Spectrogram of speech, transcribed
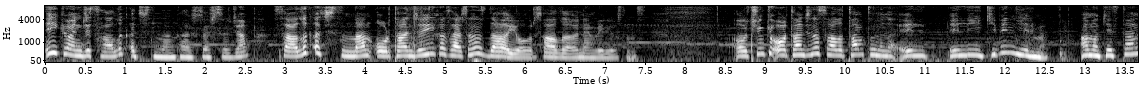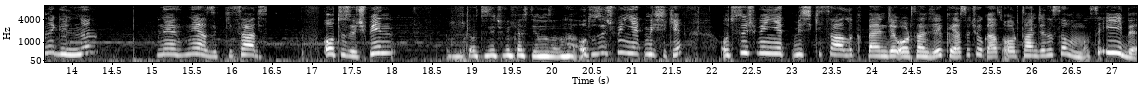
İlk önce sağlık açısından karşılaştıracağım. Sağlık açısından ortancayı kasarsanız daha iyi olur. Sağlığa önem veriyorsunuz. O çünkü ortancının sağlığı tam tamına 52.020. Ama kestane gülünün ne ne yazık ki sadece 33.000 33 bin kaç diyorum o zaman? 33 bin 72. 33 bin 72 sağlık bence ortancaya kıyasla çok az. Ortancanın savunması iyi bir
